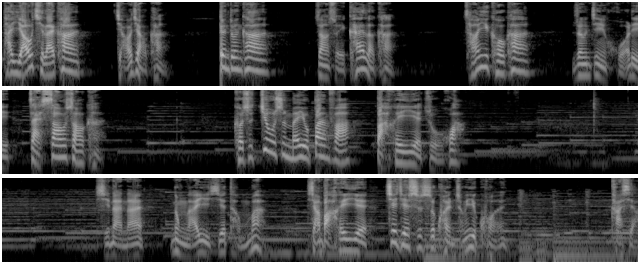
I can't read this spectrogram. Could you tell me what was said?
他舀起来看，搅搅看，炖炖看，让水开了看，尝一口看，扔进火里再烧烧看。可是就是没有办法把黑夜煮化。喜奶奶弄来一些藤蔓。想把黑夜结结实实捆成一捆，他想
